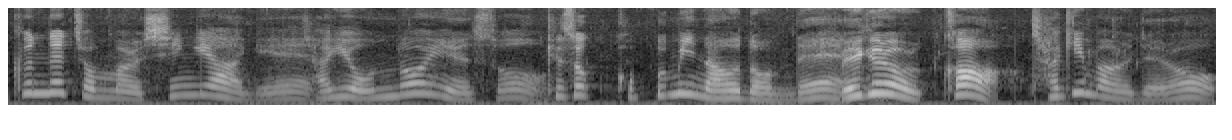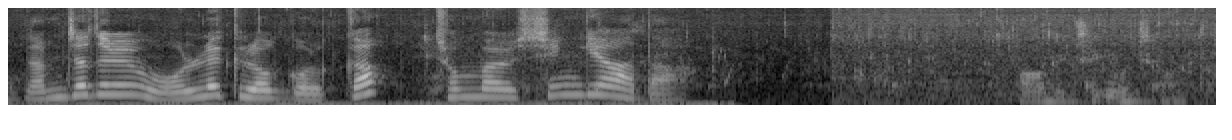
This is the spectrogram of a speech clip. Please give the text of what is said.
근데 정말 신기하게 자기 엉덩이에서 계속 거품이 나오던데 왜 그럴까? 자기 말대로 남자들은 원래 그런 걸까? 정말 신기하다. 아 맥차 기모치 나왔다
